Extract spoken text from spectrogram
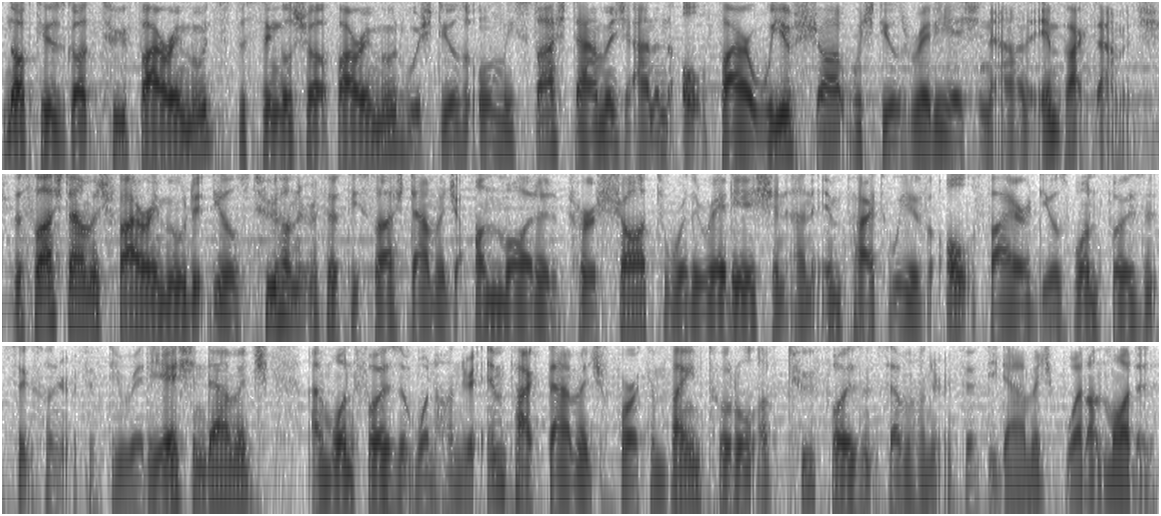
Noctua's got two firing modes, the single shot firing mode, which deals only slash damage, and an alt fire wave shot, which deals radiation and impact damage. The slash damage firing mode deals 250 slash damage unmodded per shot, where the radiation and impact wave alt fire deals 1650 radiation damage and 1100 impact damage for a combined total of 2750 damage when unmodded.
